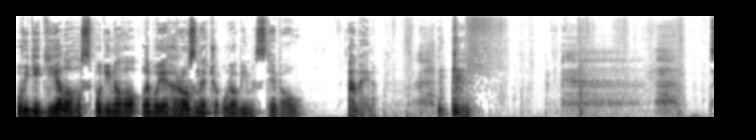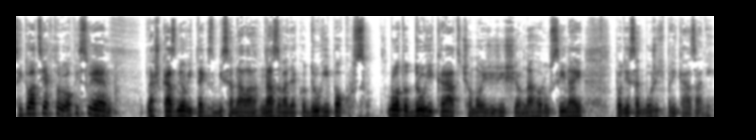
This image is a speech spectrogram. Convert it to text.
uvidí dielo hospodinovo, lebo je hrozné, čo urobím s tebou. Amen. Situácia, ktorú opisuje náš kazňový text, by sa dala nazvať ako druhý pokus. Bolo to druhý krát, čo Mojžiš išiel na horu Sinaj po 10 božích prikázaní.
